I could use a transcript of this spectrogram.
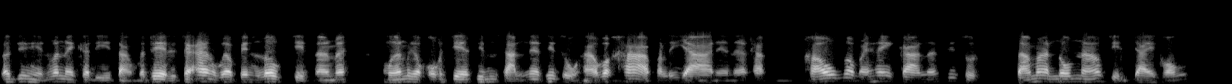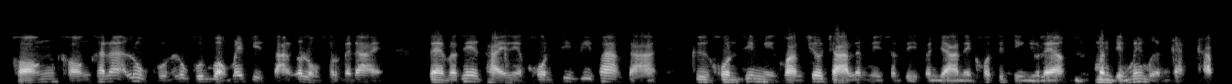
เราจึงเห็นว่าในคดีต่างประเทศจะอ้างว่าเป็นโรคจิตนะไหมเหมือนกับโอเจซิมสันเนี่ยที่ถูกหาว่าฆ่าภรรยาเนี่ยนะครับเขาก็ไปให้การนั้นที่สุดสามารถโน้มน้าวจิตใจของของของคณะลูกขุนลูกขุนบอกไม่ผิดศาลก็ลงโทษไม่ได้ แต่ประเทศไทยเนี่ยคนที่พิพากษาคือคนที่มีความเชี่ยวชาญและมีสติปัญญาในข้อเที่จริงอยู่แล้ว มันจึงไม่เหมือนกันครับ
